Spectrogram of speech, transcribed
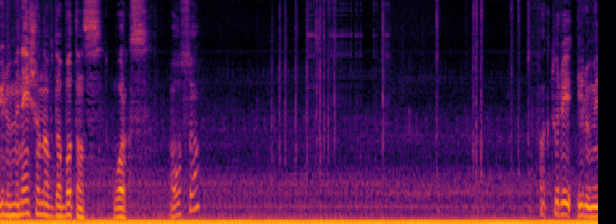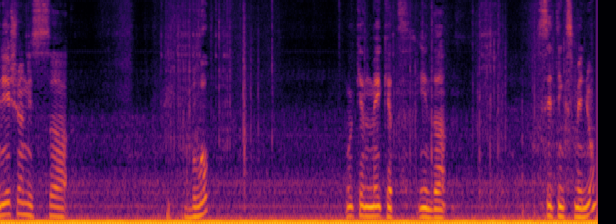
illumination of the buttons works also. Factory illumination is uh, blue. We can make it in the settings menu.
